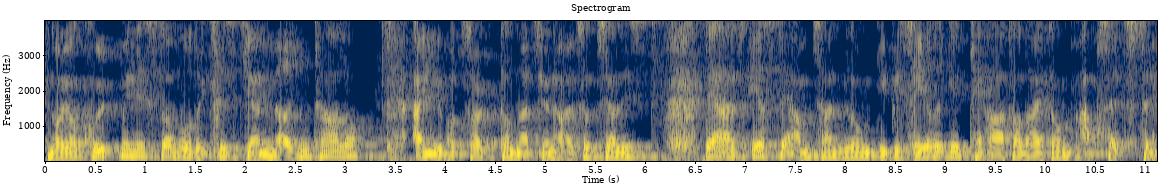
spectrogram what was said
Neuer Kultminister wurde Christian Mergenthaler, ein überzeugter Nationalsozialist, der als erste Amtshandlung die bisherige Theaterleitung absetzte.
